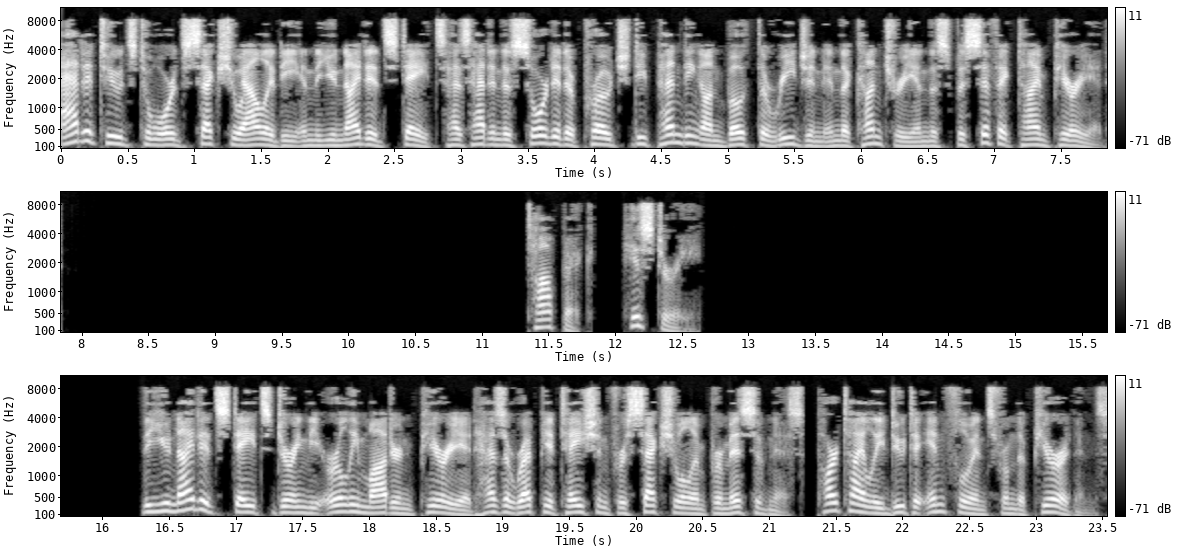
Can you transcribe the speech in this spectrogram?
Attitudes towards sexuality in the United States has had an assorted approach depending on both the region in the country and the specific time period. History The United States during the early modern period has a reputation for sexual impermissiveness, partly due to influence from the Puritans.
